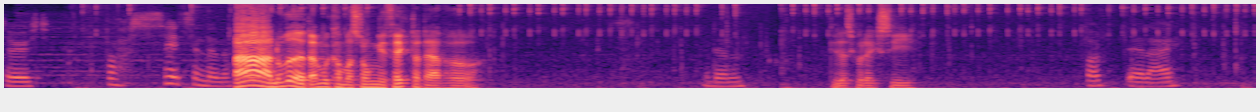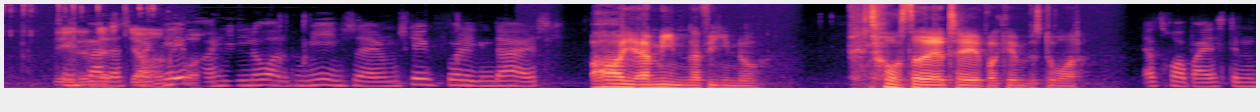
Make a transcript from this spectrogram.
Seriøst. For satan, den er Ah, nu ved jeg, at der kommer sådan nogle effekter der på. Hvordan? Det vil jeg sgu da ikke sige. Fuck, det er dig. Det er den bare, der stjerne. glimmer hele lortet på min, så jeg måske kunne få legendarisk. Åh oh, ja, min er fin nu. Jeg tror stadig, jeg taber kæmpe stort. Jeg tror bare, jeg stemmer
